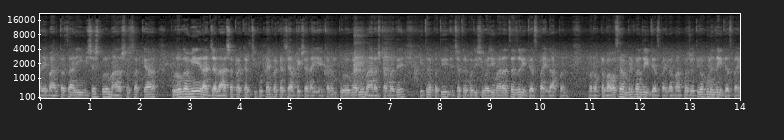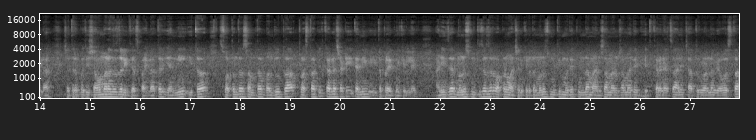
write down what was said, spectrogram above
आणि भारताचा आणि विशेष करून महाराष्ट्रासारख्या पुरोगामी राज्याला अशा प्रकारची कुठल्याही प्रकारची अपेक्षा नाही आहे कारण पुरोगामी महाराष्ट्रामध्ये छत्रपती छत्रपती शिवाजी महाराजांचा जर इतिहास पाहिला आपण मग डॉक्टर बाबासाहेब आंबेडकरांचा इतिहास पाहिला महात्मा ज्योतिबा फुलेंचा इतिहास पाहिला छत्रपती शाहू महाराजांचा जर इतिहास पाहिला तर यांनी इथं स्वतंत्र समता बंधुत्व प्रस्थापित करण्यासाठी त्यांनी इथं प्रयत्न केलेले आहेत. आणि जर मनुस्मृतीचं जर आपण वाचन केलं तर मनुस्मृतीमध्ये पुन्हा माणसा माणसामध्ये भेद करण्याचा आणि चातुर्वर्ण व्यवस्था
